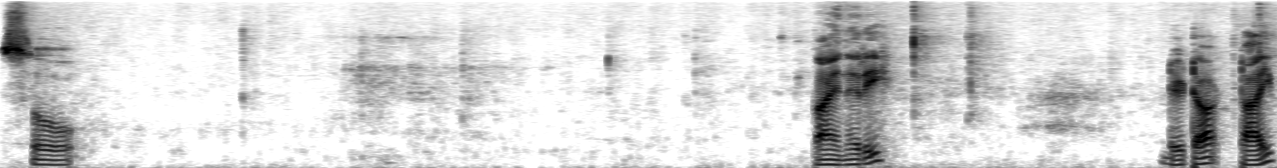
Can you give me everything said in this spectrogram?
So binary data type.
